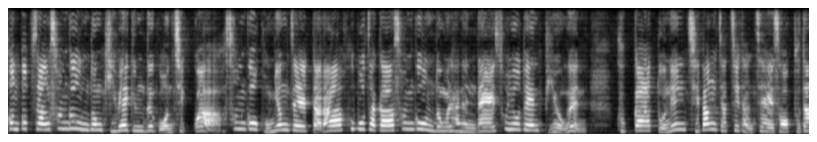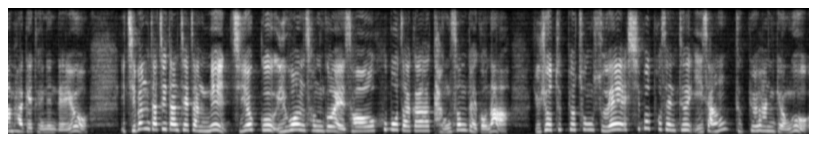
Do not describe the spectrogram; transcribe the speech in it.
헌법상 선거운동 기회균 등 원칙과 선거 공영제에 따라 후보자가 선거운동을 하는데 소요된 비용은 국가 또는 지방자치단체에서 부담하게 되는데요. 이 지방자치단체장 및 지역구 의원 선거에서 후보자가 당선되거나 유효 투표 총수의 15% 이상 득표한 경우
